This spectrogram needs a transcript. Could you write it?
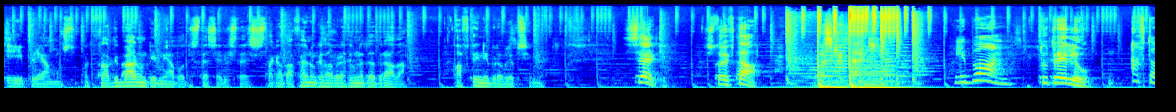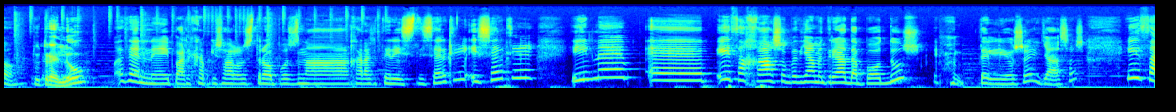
Οι Priamus, ότι θα την πάρουν τη μία από τις τέσσερις θέσεις, θα καταφέρουν και θα βρεθούν τετράδα. Αυτή είναι η πρόβλεψή μου. Σέρκι, στο 7, Λοιπόν, του τρελού. αυτό. Του τρελού, Δεν ε, υπάρχει κάποιος άλλος τρόπος να χαρακτηρίσει τη Circle. Η Circle είναι ε, ή θα χάσω παιδιά με 30 πόντους. τελείωσε, γεια σας. Ή θα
